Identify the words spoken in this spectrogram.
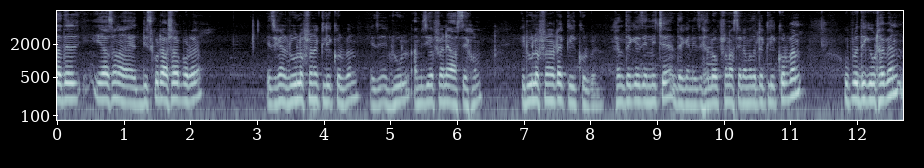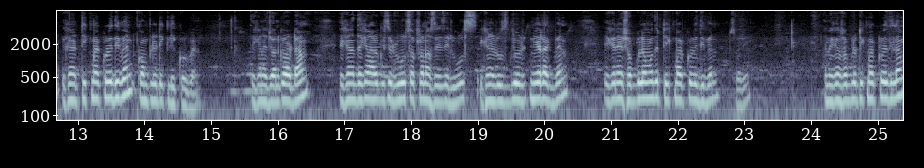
তাদের ইয়ে আছে না ডিসকোডে আসার পরে, এই যেখানে রুল অপশানে ক্লিক করবেন। এই যে রুল আমি যে অপশানে আছি এখন, এই রুল অপশানটা ক্লিক করবেন। এখান থেকে যে নিচে, দেখেন এই যে হ্যালো অপশান আছে এটার মধ্যে ক্লিক করবেন। উপরের দিকে উঠাবেন, এখানে টিক মার্ক করে দিবেন কমপ্লিটে ক্লিক করবেন। তো এখানে জয়েন করা ডান এখানে দেখেন আরও কিছু রুলস অপশন আছে যে রুলস এখানে রুলসগুলো নিয়ে রাখবেন। এখানে সবগুলোর মধ্যে টিক মার্ক করে দিবেন সরি আমি এখানে সবগুলো টিক মার্ক করে দিলাম।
